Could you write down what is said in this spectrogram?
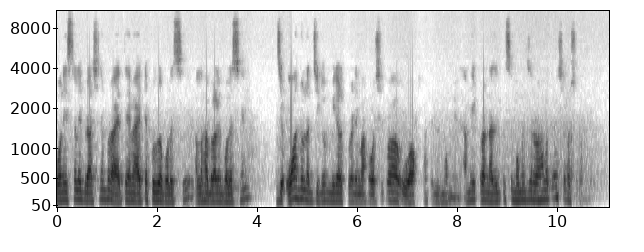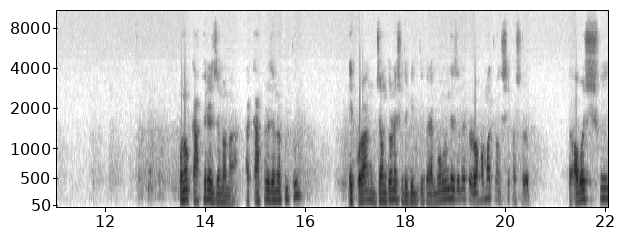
বন ইসরায়েলের বিরাশি নম্বর আয়তে আমি আয়টা পূর্বে বলেছি। আল্লাহ রাবুল আলম বলেছেন যে ওয়ানুনাজ্জিলু মিরাল কোরআনি মাহুয়াশিফা ও রহমাতুল মুমিন আমি কোরআন নাজিল করছি জন্য রহমত এবং সেবা শুরু কোনো কাফেরের জন্য না। আর কাফেরের জন্য কিন্তু এই কোরআন যন্ত্রণা শুধু বৃদ্ধি করে। মুমিনদের জন্য একটা রহমত এবং সেবা স্বরূপ। তো অবশ্যই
